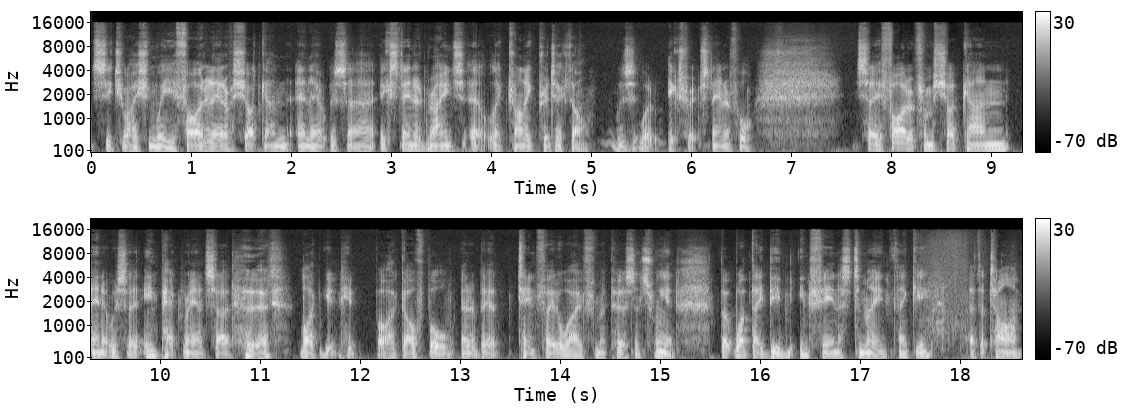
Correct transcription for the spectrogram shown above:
situation where you fired it out of a shotgun and it was extended range electronic projectile was what XREP standard for. So he fired it from a shotgun and it was an impact round, so it hurt like getting hit by a golf ball at about 10 feet away from a person swinging. But what they did, in fairness to me, thank you, at the time,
